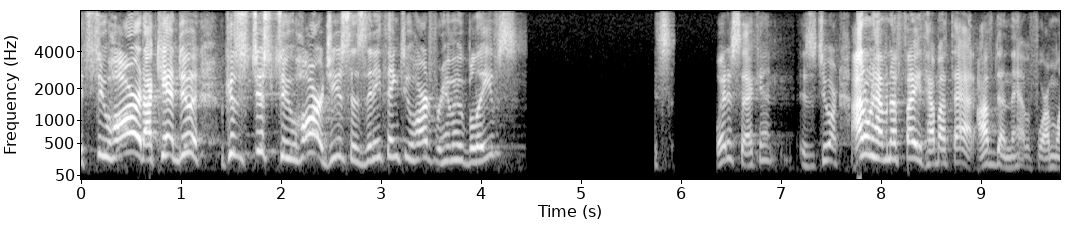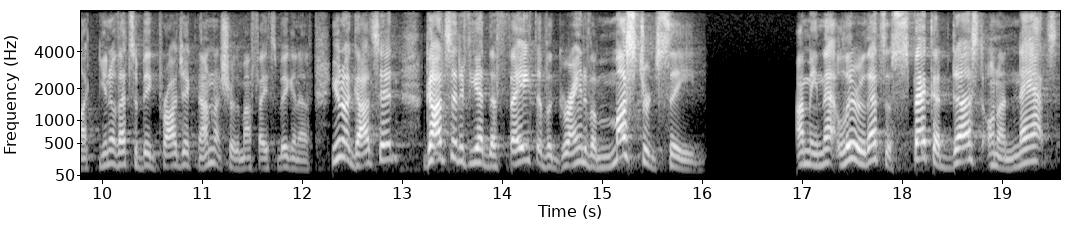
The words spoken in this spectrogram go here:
It's too hard. I can't do it because it's just too hard. Jesus says, anything too hard for him who believes? It's, wait a second. Is it too hard? I don't have enough faith. How about that? I've done that before. I'm like, you know, that's a big project. I'm not sure that my faith's big enough. You know what God said? God said if you had the faith of a grain of a mustard seed, I mean, that literally, that's a speck of dust on a gnat's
